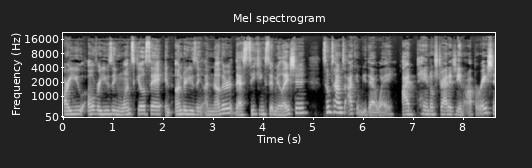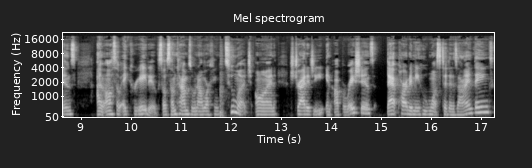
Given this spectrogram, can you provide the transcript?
Are you overusing one skill set and underusing another that's seeking stimulation? Sometimes I can be that way. I handle strategy and operations. I'm also a creative. So sometimes when I'm working too much on strategy and operations, that part of me who wants to design things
